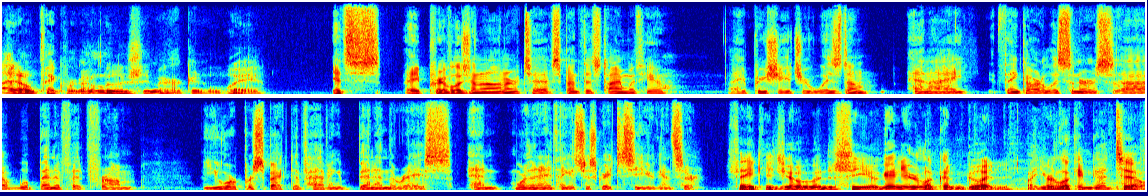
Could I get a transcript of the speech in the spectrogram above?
I don't think we're going to lose the American way. It's a privilege and an honor to have spent this time with you. I appreciate your wisdom, and I think our listeners uh, will benefit from your perspective having been in the race. And more than anything, it's just great to see you again, sir. Thank you, Joe. Good to see you again. You're looking good. Well, you're looking good too.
